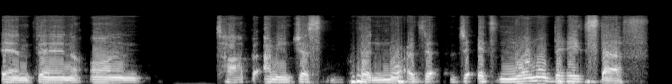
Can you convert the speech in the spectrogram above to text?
and then on top, I mean, just the, nor- the it's normal day stuff,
